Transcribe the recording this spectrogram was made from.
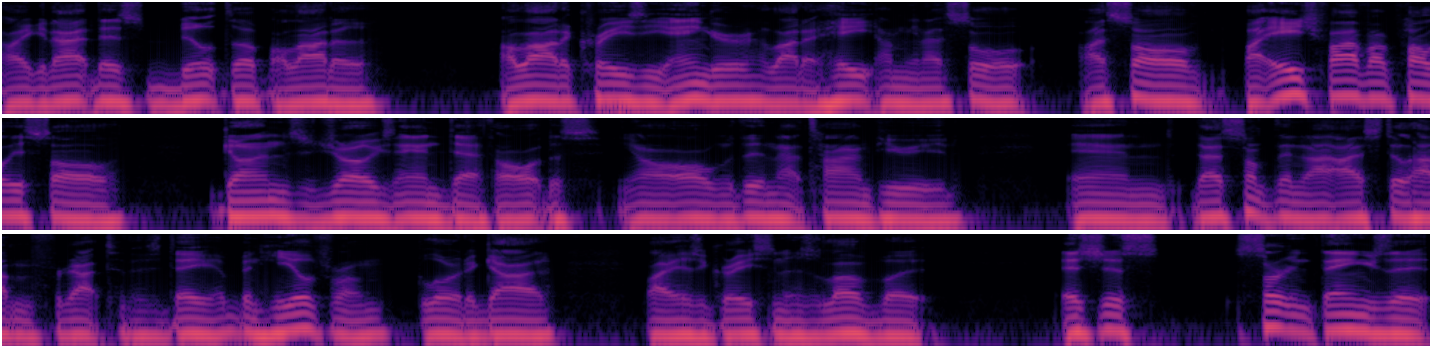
like that, that's built up a lot of a lot of crazy anger, a lot of hate. I mean, I saw I saw by age five, I probably saw guns, drugs, and death all at this, you know, all within that time period and that's something I, I still haven't forgot to this day. I've been healed from, glory to God, by His grace and His love. But it's just certain things that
